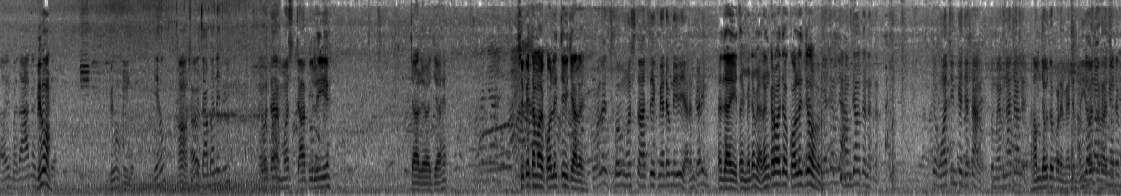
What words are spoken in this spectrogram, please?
હવે બધા આગળ બેહો. બેહો બેહું? હા ચા બને પીવી? હવે મસ્ત ચા પી લઈએ. ચા લેવા ગયા હે. શું કે તમારે કોલેજ કેવી ચાલે કોલેજ બહુ મસ્ત આજે એક મેડમ ને એવી હેરાન કરી. એટલે એ તમે મેડમ હેરાન કરવા જાઓ કોલેજ જો. મેડમ ને સમજાવતા નતા. કે વાંચીને કે જતા તો મેમ ના ચાલે. સમજાવતો તો પડે મેડમ મેડમ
